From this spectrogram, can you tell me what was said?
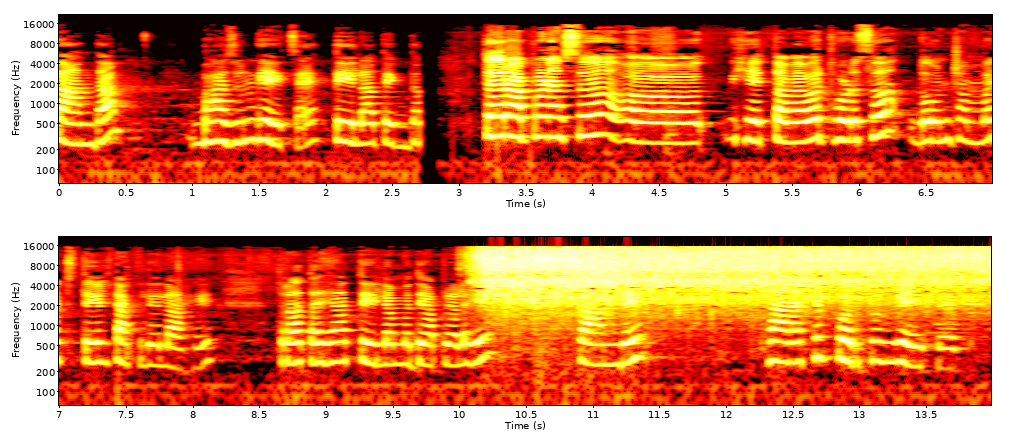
कांदा भाजून घ्यायचा आहे तेलात एकदम. तर आपण असं हे तव्यावर थोडस दोन चम्मच तेल टाकलेलं आहे. तर आता ह्या तेलामध्ये आपल्याला हे कांदे छान असे परतून घ्यायचे आहेत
